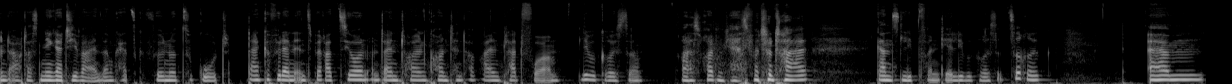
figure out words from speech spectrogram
und auch das negative Einsamkeitsgefühl nur zu gut. Danke für deine Inspiration und deinen tollen Content auf allen Plattformen. Liebe Grüße. Oh, das freut mich erstmal total. Ganz lieb von dir, liebe Grüße zurück. Ähm,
